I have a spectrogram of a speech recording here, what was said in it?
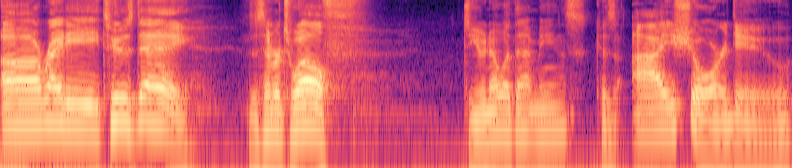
Alrighty, Tuesday, December 12th. Do you know what that means? Because I sure do.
